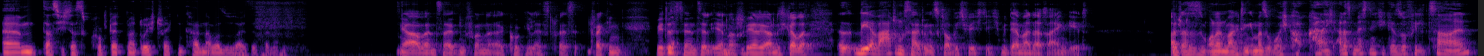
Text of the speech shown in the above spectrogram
ähm, dass ich das komplett mal durchtracken kann, aber so sei es dann nicht. Ja, aber in Zeiten von äh, Cookie-less Tracking wird das ja. tendenziell eher noch schwerer. Und ich glaube, also die Erwartungshaltung ist, glaube ich, wichtig, mit der man da reingeht. Also das ist im Online-Marketing immer so, oh, ich kann, kann eigentlich alles messen, ich kriege ja so viele Zahlen.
